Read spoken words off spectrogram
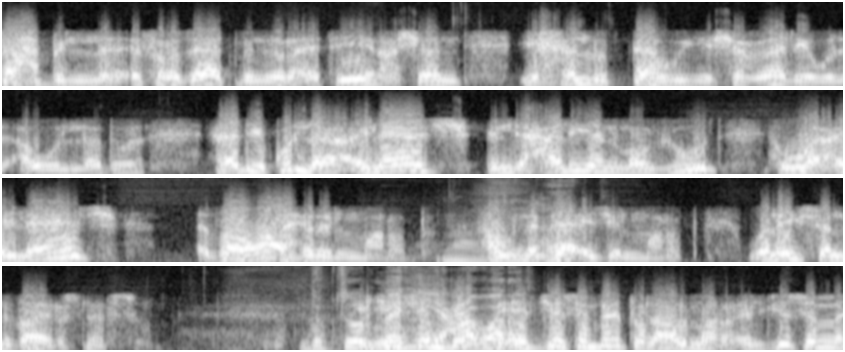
سحب الإفرازات من الرئتين عشان يخلوا التهوية شغالة أو هذه كلها علاج اللي حاليا الموجود هو علاج ظواهر المرض نعم. أو نتائج المرض وليس الفيروس نفسه. دكتور ما هي عوارض؟ الجسم بيطل على المرض. الجسم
